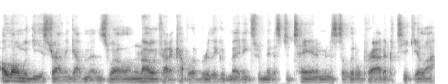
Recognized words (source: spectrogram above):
along with the Australian government as well. And I know we've had a couple of really good meetings with Minister Tehan and Minister Littleproud in particular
